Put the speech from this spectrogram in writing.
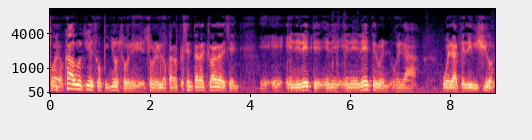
bueno, cada uno tiene su opinión sobre, sobre lo que representa Nacho Álvarez en, eh, en el éter, en, el éter o en, la, o en la televisión.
